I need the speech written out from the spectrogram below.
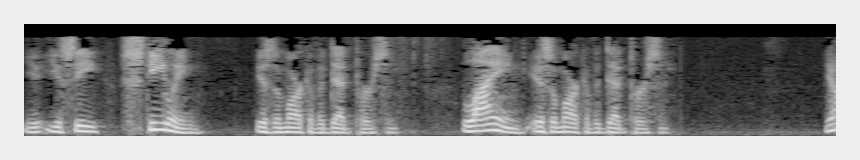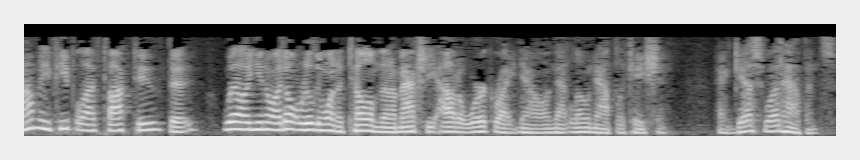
You, you see, stealing is the mark of a dead person. Lying is a mark of a dead person. You know how many people I've talked to that, well, you know, I don't really want to tell them that I'm actually out of work right now on that loan application. And guess what happens?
